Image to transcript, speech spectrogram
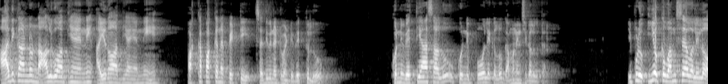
ఆదికాండం నాలుగో అధ్యాయాన్ని ఐదో అధ్యాయాన్ని పక్క పక్కన పెట్టి చదివినటువంటి వ్యక్తులు కొన్ని వ్యత్యాసాలు కొన్ని పోలికలు గమనించగలుగుతారు. ఇప్పుడు ఈ యొక్క వంశావళిలో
